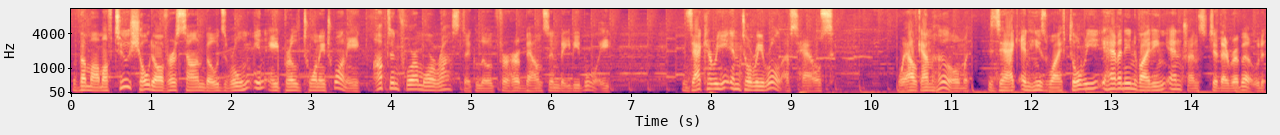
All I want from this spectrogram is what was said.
The mom of two showed off her son Bode's room in April 2020, opting for a more rustic look for her bouncing baby boy. Zachary and Tori Roloff's house Welcome home! Zach and his wife Tori have an inviting entrance to their abode.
